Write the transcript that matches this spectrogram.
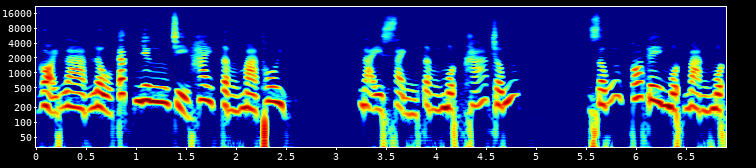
Gọi là lầu các nhưng chỉ hai tầng mà thôi. Đại sảnh tầng một khá trống. Giống có cây một bàn một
